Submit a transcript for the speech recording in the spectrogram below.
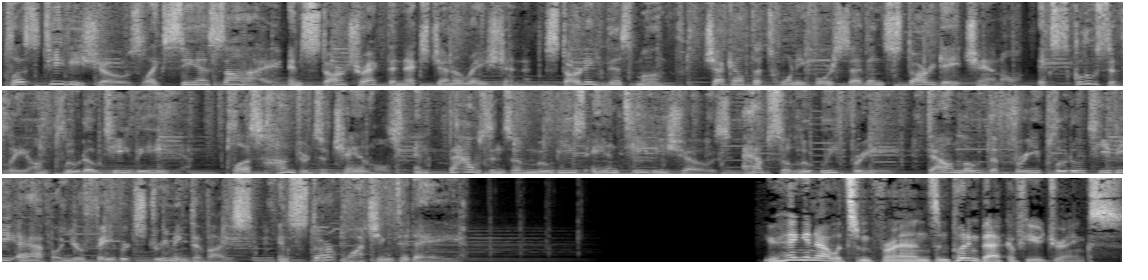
plus TV shows like CSI and Star Trek The Next Generation. Starting this month, check out the 24 7 Stargate channel exclusively on Pluto TV. Plus hundreds of channels and thousands of movies and TV shows absolutely free. Download the free Pluto TV app on your favorite streaming device and start watching today. You're hanging out with some friends and putting back a few drinks.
